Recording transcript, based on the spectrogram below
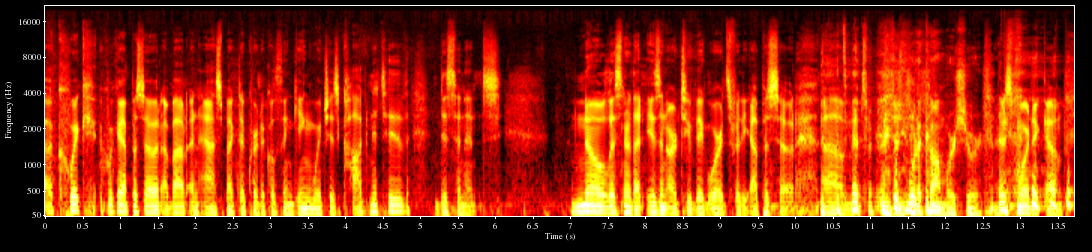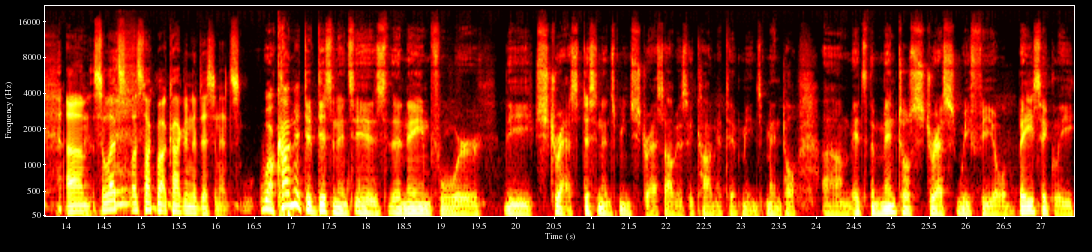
a quick, a quick episode about an aspect of critical thinking, which is cognitive dissonance. No, listener, that isn't our two big words for the episode. Um, That's, right. there's more to come, we're sure. there's more to come. Um, so let's let's talk about cognitive dissonance. Well, cognitive dissonance is the name for the stress. Dissonance means stress. Obviously, cognitive means mental. Um, it's the mental stress we feel basically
